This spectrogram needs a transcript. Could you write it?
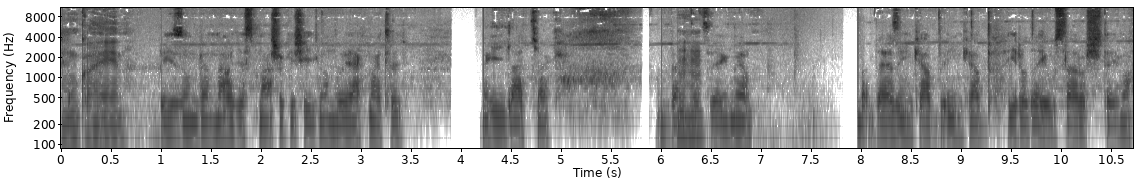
munkahelyén. Bízom benne, hogy ezt mások is így gondolják majd, hogy meg így látják bent uh-huh. a mhm. cégnél. De ez inkább, inkább irodai huszáros téma.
